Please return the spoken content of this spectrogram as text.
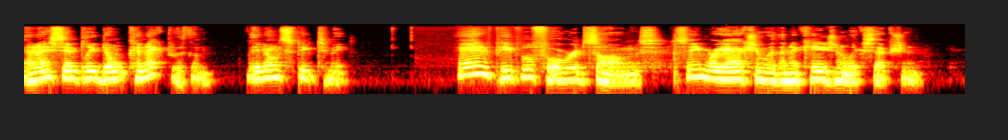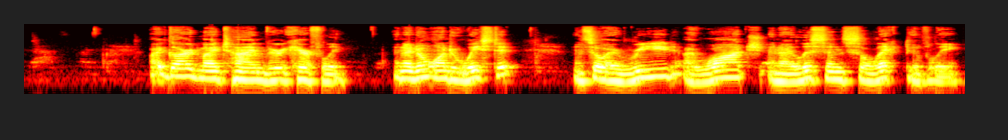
and I simply don't connect with them. They don't speak to me. And people forward songs. Same reaction with an occasional exception. I guard my time very carefully, and I don't want to waste it, and so I read, I watch, and I listen selectively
